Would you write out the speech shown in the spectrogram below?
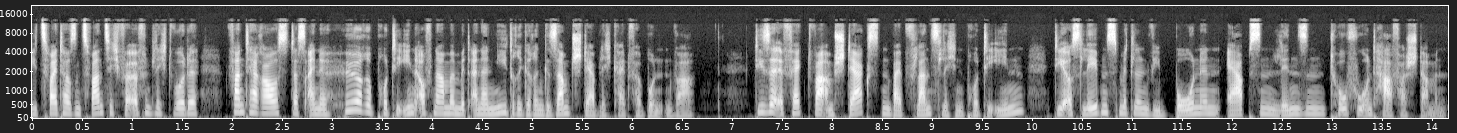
die 2020 veröffentlicht wurde, fand heraus, dass eine höhere Proteinaufnahme mit einer niedrigeren Gesamtsterblichkeit verbunden war. Dieser Effekt war am stärksten bei pflanzlichen Proteinen, die aus Lebensmitteln wie Bohnen, Erbsen, Linsen, Tofu und Hafer stammen.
